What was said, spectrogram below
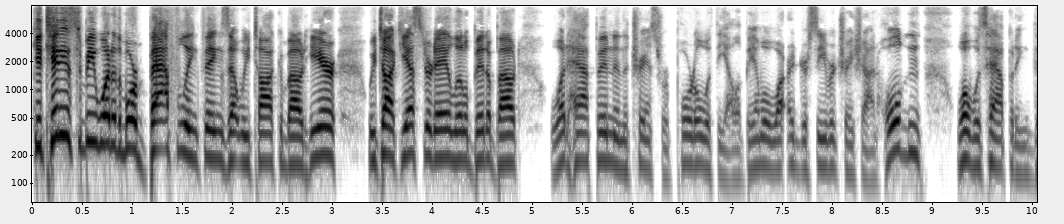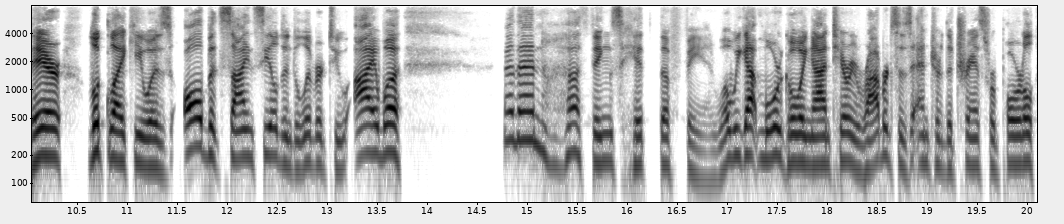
continues to be one of the more baffling things that we talk about here. We talked yesterday a little bit about what happened in the transfer portal with the Alabama wide receiver Traeshon Holden, what was happening there. Looked like he was all but signed, sealed, and delivered to Iowa. And then uh, things hit the fan. Well, we got more going on. Terry Roberts has entered the transfer portal,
